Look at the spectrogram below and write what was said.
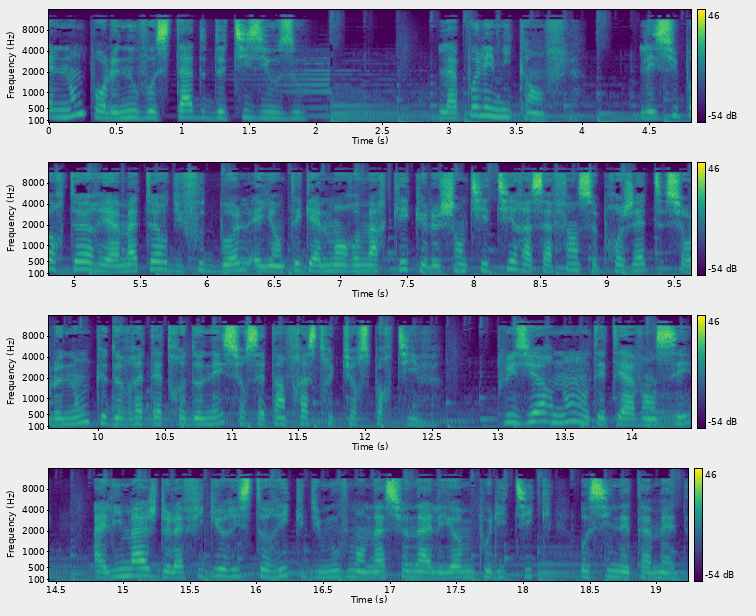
Quel nom pour le nouveau stade de Tizi Ouzou La polémique enfle. Les supporters et amateurs du football ayant également remarqué que le chantier tire à sa fin se projettent sur le nom que devrait être donné sur cette infrastructure sportive. Plusieurs noms ont été avancés, à l'image de la figure historique du mouvement national et homme politique, Osinet Ahmed.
